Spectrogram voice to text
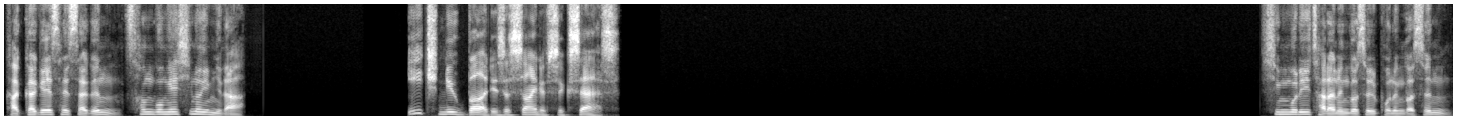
각각의 새싹은 성공의 신호입니다. Each new bud is a sign of success. 식물이 자라는 것을 보는 것은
